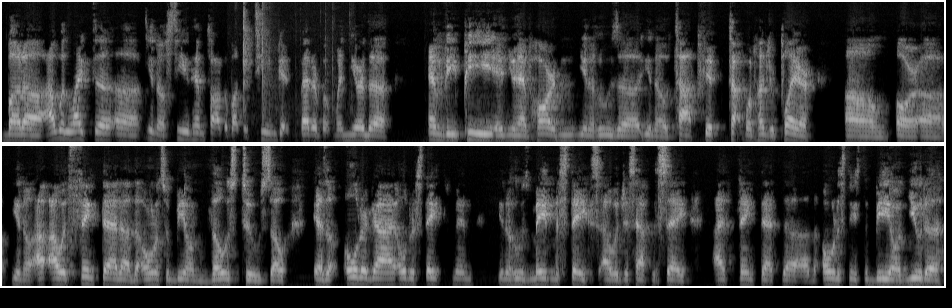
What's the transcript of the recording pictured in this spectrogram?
But uh, I would like to, uh, you know, seeing him talk about the team getting better. But when you're the MVP and you have Harden, you know, who's a you know top 50, top 100 player, um, or uh, you know, I, I, would think that uh, the onus would be on those two. So as an older guy, older statesman, you know, who's made mistakes, I would just have to say I think that uh, the onus needs to be on you to,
